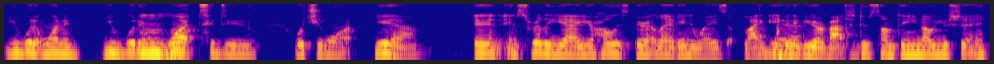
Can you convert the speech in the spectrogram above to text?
you wouldn't want to you wouldn't Mhm. want to do what you want. Yeah. And it's really, yeah, you're Holy Spirit led, anyways. Like, even if you're about to do something, you know, you shouldn't,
